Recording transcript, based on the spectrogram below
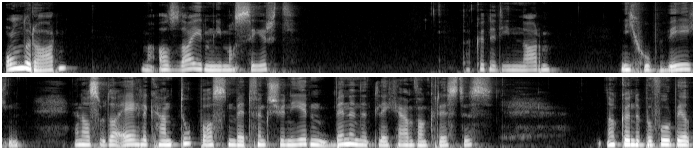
onderarm, maar als dat hier niet masseert, dan kunnen die arm niet goed bewegen. En als we dat eigenlijk gaan toepassen bij het functioneren binnen het lichaam van Christus, dan kun je bijvoorbeeld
